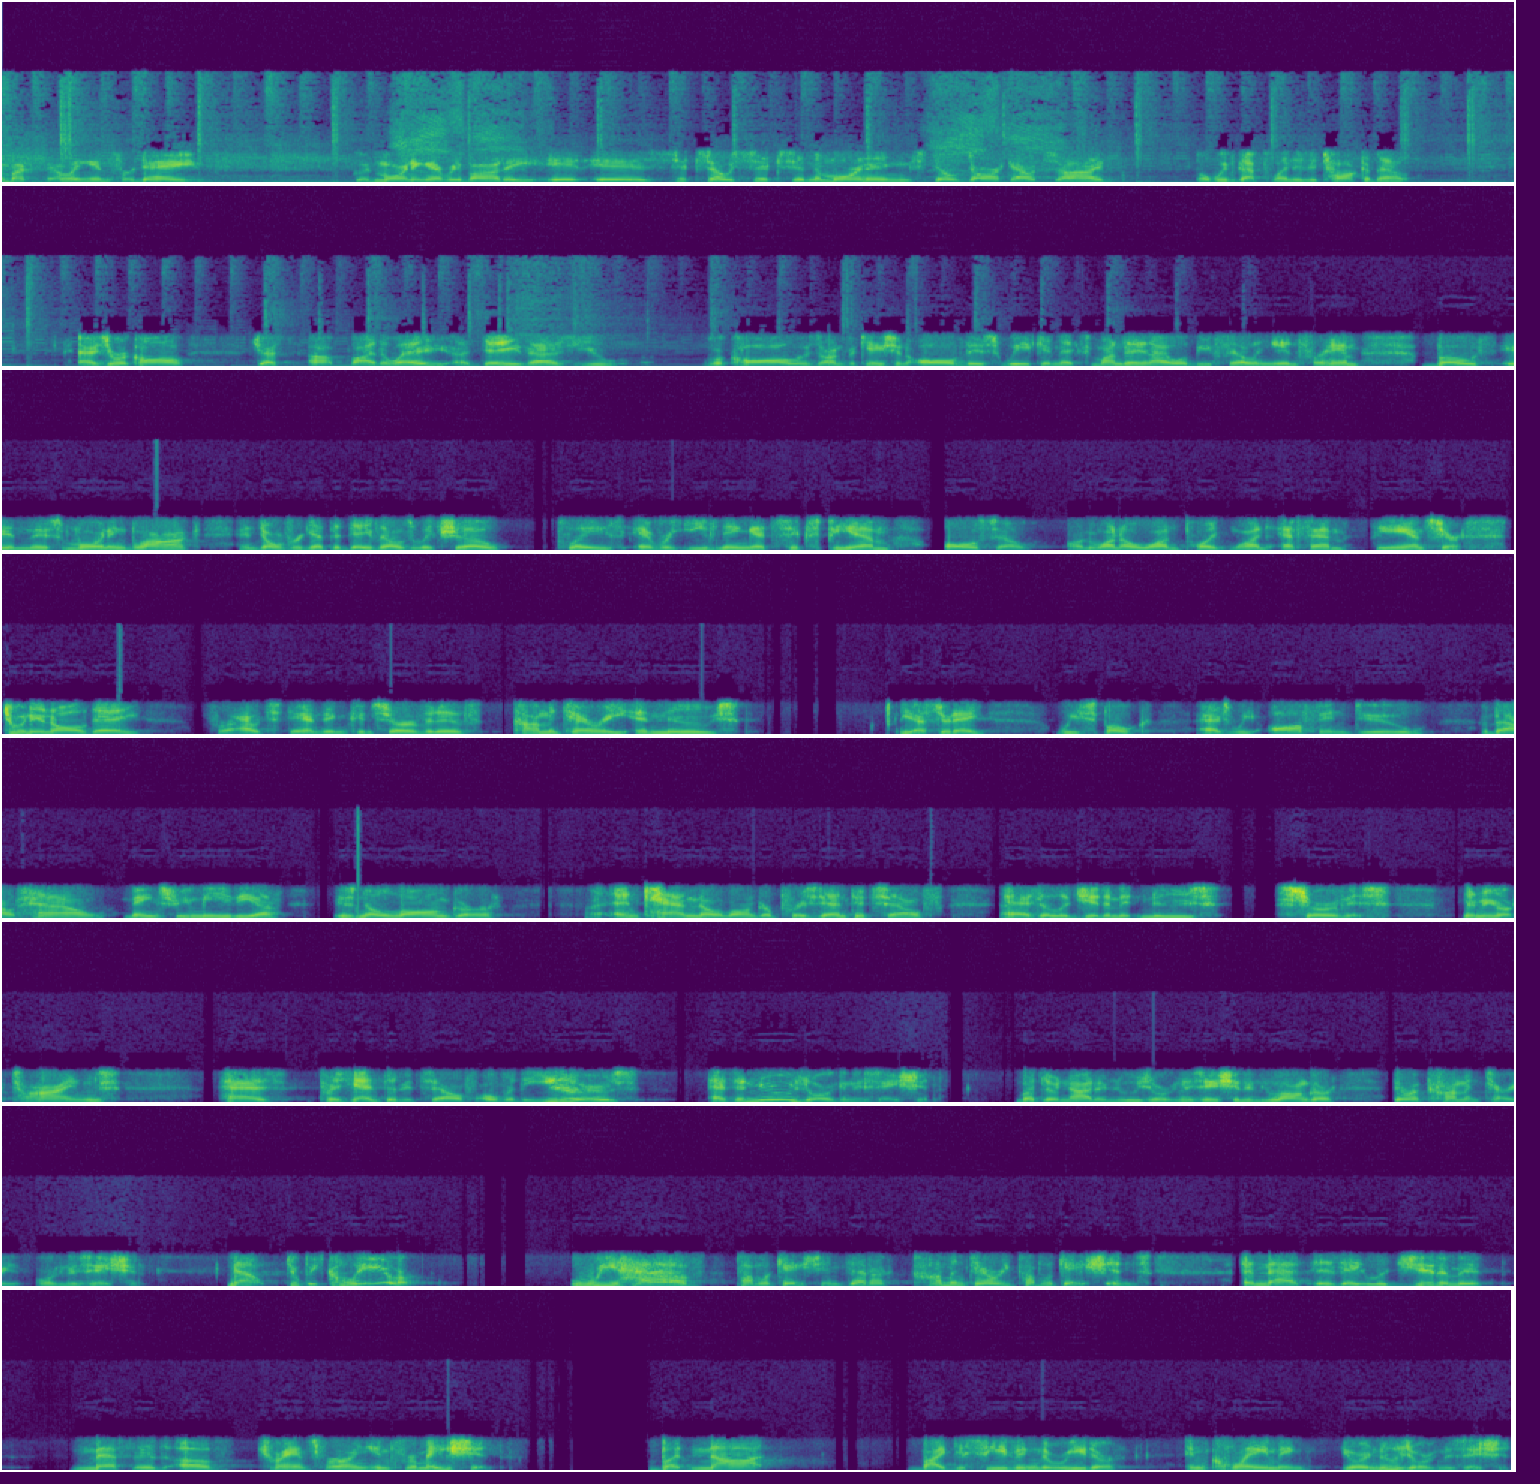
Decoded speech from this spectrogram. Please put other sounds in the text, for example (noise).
Steinbuch filling in for Dave. Good morning, everybody. It is 6.06 in the morning, still dark outside, but we've got plenty to talk about. As you recall, just uh, by the way, uh, Dave, as you recall, is on vacation all this week and next Monday, and I will be filling in for him both in this morning block. And don't forget, the Dave Elswick Show plays every evening at 6 p.m. Also on 101.1 FM, The Answer. Tune in all day for outstanding conservative commentary and news. Yesterday, we spoke, as we often do, about how mainstream media is no longer uh, and can no longer present itself as a legitimate news service. The New York Times has presented itself over the years as a news organization, but they're not a news organization any longer. They're a commentary organization. Now, to be clear, we have publications that are commentary publications, and that is a legitimate method of transferring information, but not by deceiving the reader and claiming you're a news organization.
